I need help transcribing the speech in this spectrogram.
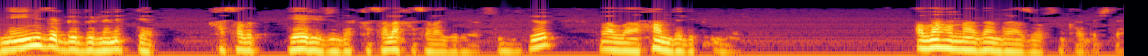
Neyinize böbürlenip de kasalıp yeryüzünde kasala kasala yürüyorsunuz diyor. Vallahi hamd edip iniyor. Allah onlardan razı olsun kardeşler.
